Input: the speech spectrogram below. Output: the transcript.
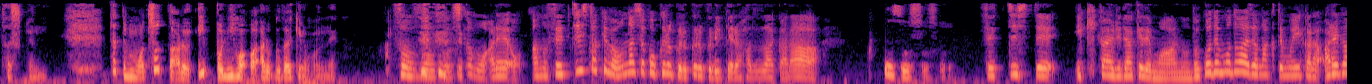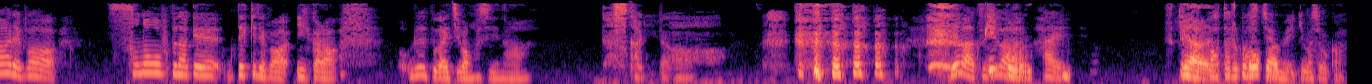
確かに。だってもうちょっとある、一歩二歩歩くだけやもんね。そうそうそう。しかもあれ、あの、設置しとけば同じとこくるくるくるくるいけるはずだから、そうそうそうそう。設置して行き帰りだけでも、あの、どこでもドアじゃなくてもいいから、あれがあれば、その往復だけできればいいから、ループが一番欲しいな。確かにな では次ははい。好きなバトルコスチューム行きましょうか。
